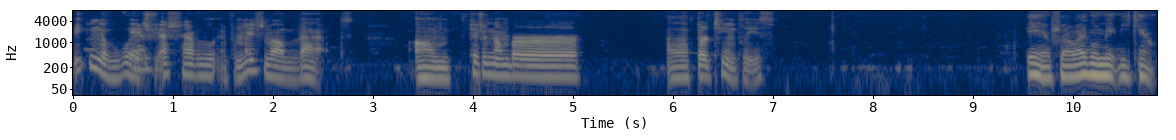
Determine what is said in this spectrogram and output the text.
Speaking of which, we actually have a little information about that. Um, picture number uh, 13, please. Damn, Sean, why you gonna make me count?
